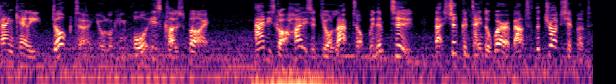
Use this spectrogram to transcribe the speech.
The Clan Kelly doctor you're looking for is close by. And he's got highly secure laptop with him too. That should contain the whereabouts of the drug shipment.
